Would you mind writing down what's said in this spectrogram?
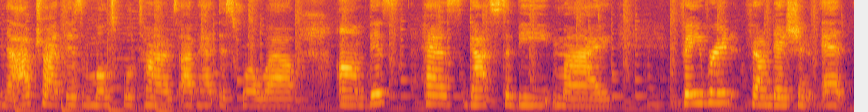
Now, I've tried this multiple times. I've had this for a while. Um, this has got to be my favorite foundation at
